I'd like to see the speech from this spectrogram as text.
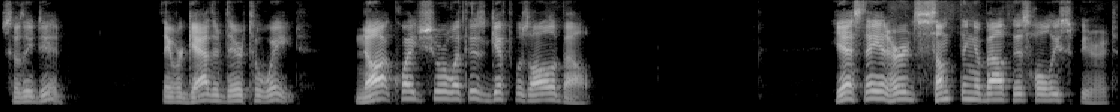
So they did. They were gathered there to wait, not quite sure what this gift was all about. Yes, they had heard something about this Holy Spirit.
